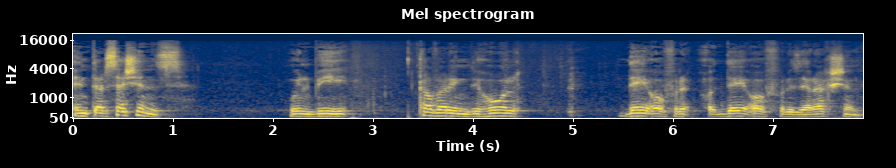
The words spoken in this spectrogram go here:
intercessions will be covering the whole day of day of resurrection,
